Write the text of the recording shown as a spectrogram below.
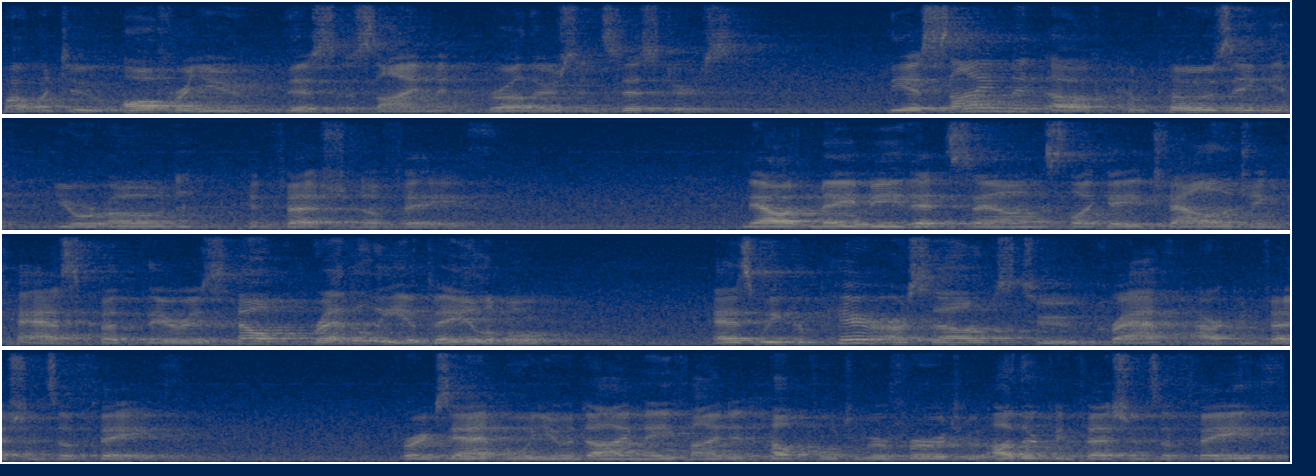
Well, I want to offer you this assignment, brothers and sisters the assignment of composing your own confession of faith. Now, it may be that sounds like a challenging task, but there is help readily available as we prepare ourselves to craft our confessions of faith. For example, you and I may find it helpful to refer to other confessions of faith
